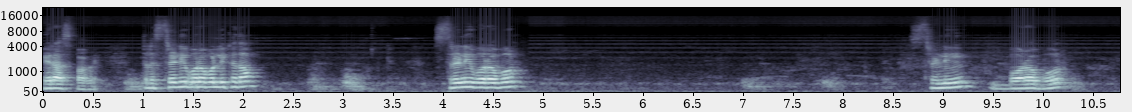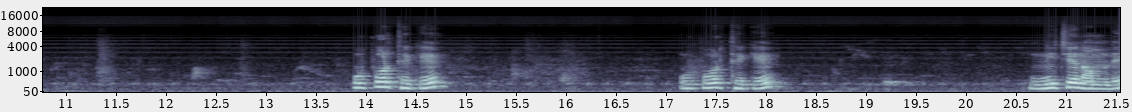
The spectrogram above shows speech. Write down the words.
হেরাস পাবে। তাহলে শ্রেণি বরাবর লিখে দাও। শ্রেণি বরাবর শ্রেণি বরাবর উপর থেকে উপর থেকে নিচে নামলে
